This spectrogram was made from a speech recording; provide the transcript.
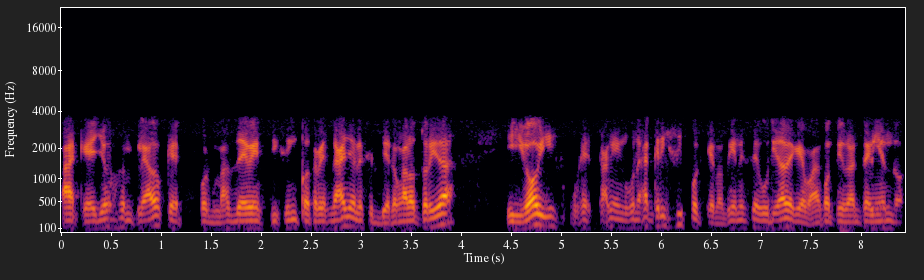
a aquellos empleados que por más de 25 o 30 años le sirvieron a la autoridad y hoy pues están en una crisis porque no tienen seguridad de que van a continuar teniendo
